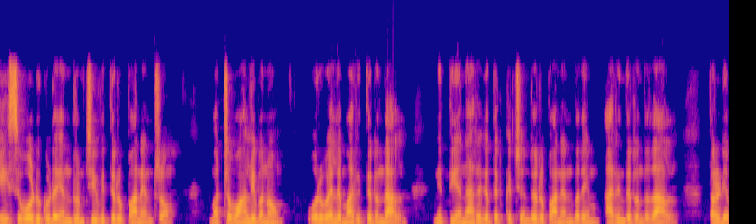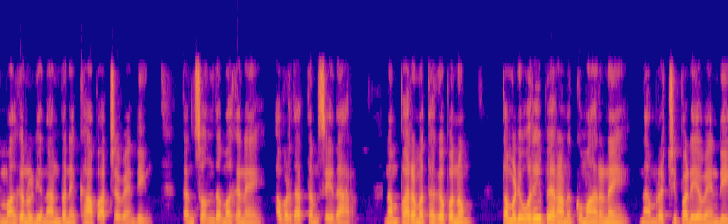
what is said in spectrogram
இயேசுவோடு கூட என்றும் ஜீவித்திருப்பான் என்றும் மற்ற வாலிபனோ ஒருவேளை மறித்திருந்தால் நித்திய நரகத்திற்கு சென்றிருப்பான் என்பதையும் அறிந்திருந்ததால் தன்னுடைய மகனுடைய நண்பனை காப்பாற்ற வேண்டி தன் சொந்த மகனை அவர் தத்தம் செய்தார். நம் பரம தகப்பனும் தம்முடைய ஒரே பேரான குமாரனை நாம் ரட்சிப்படைய வேண்டி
